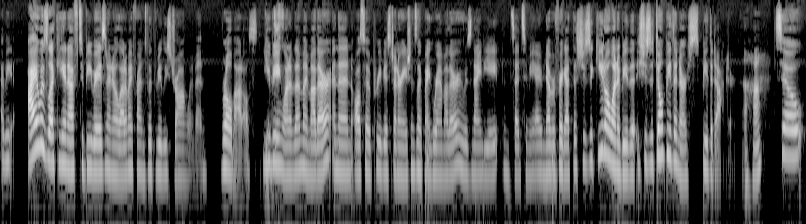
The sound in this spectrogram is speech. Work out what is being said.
I mean, I was lucky enough to be raised, and I know a lot of my friends with really strong women, role models. You Yes. being one of them, my mother, and then also previous generations, like my grandmother, who was 98 and said to me, I never forget this. She's like, You don't want to be the, she said, Don't be the nurse, be the doctor. Uh huh. So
